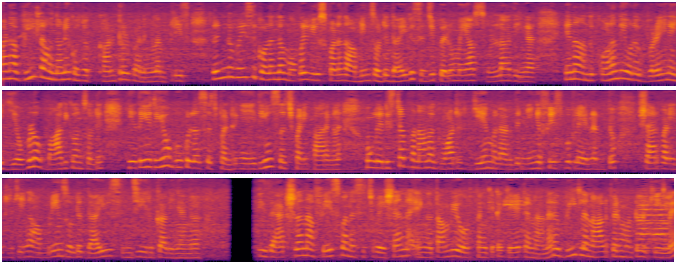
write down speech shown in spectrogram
ஆனால் வீட்டில் வந்தோடனே கொஞ்சம் கண்ட்ரோல் பண்ணுங்களேன் ப்ளீஸ் ரெண்டு வயசு குழந்தை மொபைல் யூஸ் பண்ணுது அப்படின்னு சொல்லிட்டு தயவு செஞ்சு பெருமையாக சொல்லாதீங்க. ஏன்னா அந்த குழந்தையோட பிரெயினை எவ்வளோ பாதிக்கும்னு சொல்லிட்டு எதை எதையோ கூகுளில் சர்ச் பண்ணுறீங்க எதையும் சர்ச் பண்ணி பாருங்களேன். உங்களை டிஸ்டர்ப் பண்ணாமல் வாட்டர் கேம் விளாடுது நீங்கள் ஃபேஸ்புக்கில் என்னென்னோ ஷேர் பண்ணிகிட்ருக்கீங்க அப்படின்னு சொல்லிட்டு தயவு செஞ்சு இருக்காதீங்க இது ஆக்சுவலாக நான் ஃபேஸ் பண்ண சுச்சுவேஷன் எங்கள் தம்பி ஒருத்தங்கிட்ட கேட்டேன் நான். வீட்டில் நாலு பேர் மட்டும் இருக்கீங்களே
